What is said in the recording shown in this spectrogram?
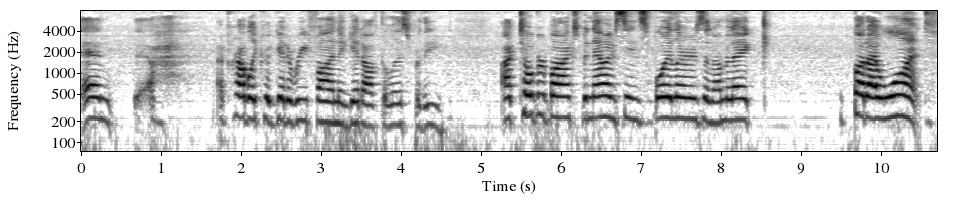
And uh, I probably could get a refund and get off the list for the October box. But now I've seen spoilers and I'm like, but I want.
